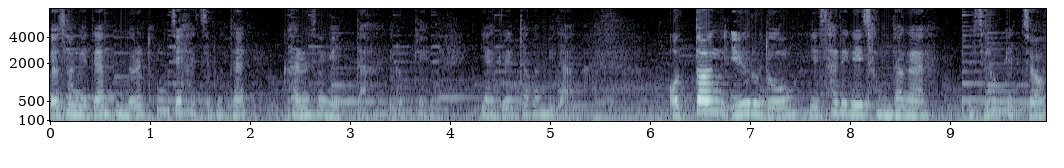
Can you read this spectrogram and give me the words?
여성에 대한 분노를 통제하지 못할 가능성이 있다. 이렇게 이야기를 했다고 합니다. 어떤 이유로도 이 살인이 정당화될 수는 없겠죠.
